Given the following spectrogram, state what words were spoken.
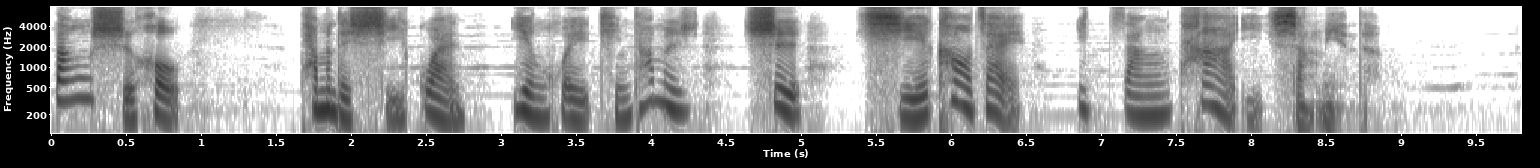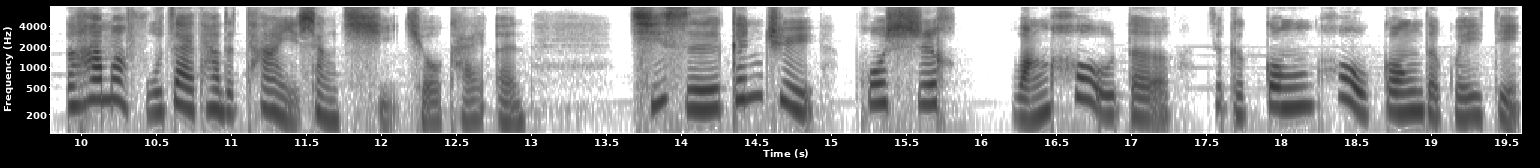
当时候他们的习惯。宴会厅，他们是斜靠在一张榻椅上面的，而哈曼伏在他的榻椅上祈求开恩。其实根据波斯王后的这个宫后宫的规定，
